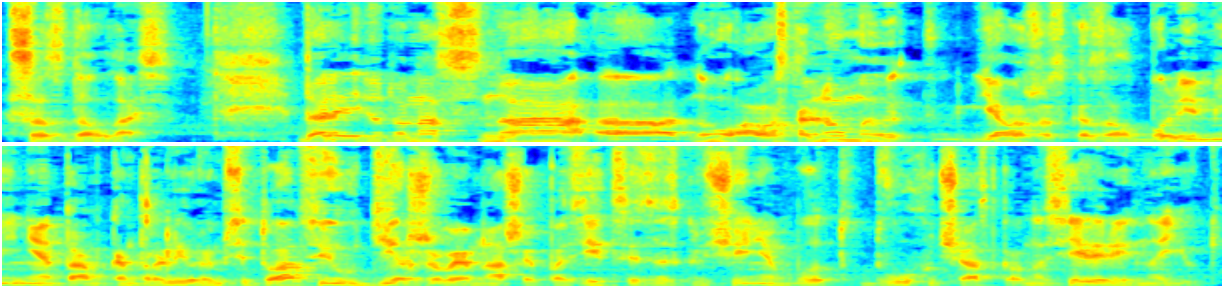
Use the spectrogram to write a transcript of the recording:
создалась. Далее идет у нас на, э, ну, а в остальном мы, я уже сказал, более-менее там контролируем ситуацию и удерживаем наши позиции за исключением вот двух участков на севере и на юге.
